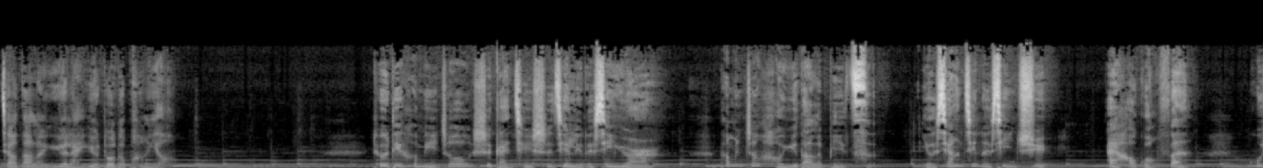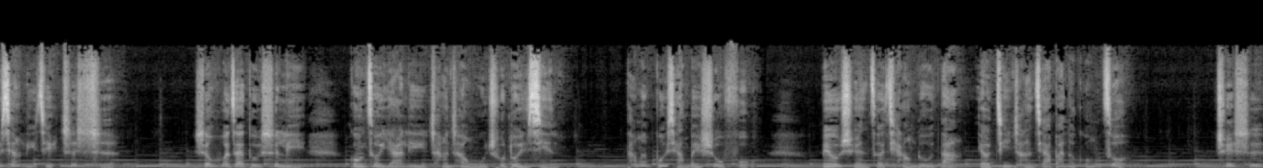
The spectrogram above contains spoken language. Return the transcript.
交到了越来越多的朋友。秃弟和米粥是感情世界里的幸运儿，他们正好遇到了彼此，有相近的兴趣，爱好广泛，互相理解支持。生活在都市里，工作压力常常无处遁形，他们不想被束缚，没有选择强度大要经常加班的工作。确实，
